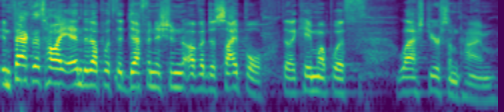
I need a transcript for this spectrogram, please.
In fact, that's how I ended up with the definition of a disciple that I came up with last year sometime.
